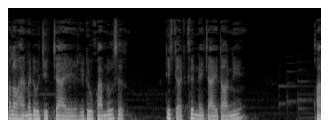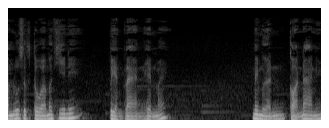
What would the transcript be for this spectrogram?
พอเราหันมาดูจิตใจหรือดูความรู้สึกที่เกิดขึ้นในใจตอนนี้ ความรู้สึกตัวเมื่อกี้นี้ เปลี่ยนแปลงเห็นไหม ไม่เหมือนก่อนหน้านี้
